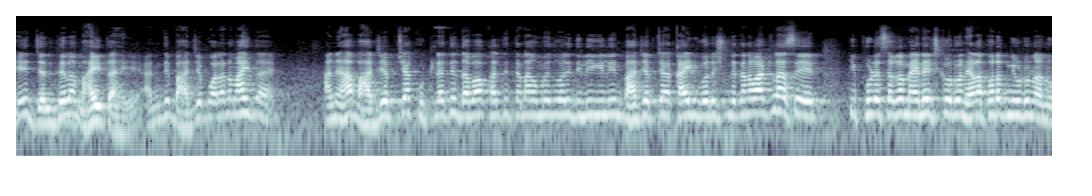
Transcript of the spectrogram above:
हे जनतेला माहीत आहे आणि ते भाजपवाल्यांना माहीत आहे. आणि हा भाजपच्या कुठल्या ते दबावाखाली त्यांना उमेदवारी दिली गेली आणि भाजपच्या काही वरिष्ठ नेत्यांना वाटलं असेल की पुढे सगळं मॅनेज करून ह्याला परत निवडून आणू.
